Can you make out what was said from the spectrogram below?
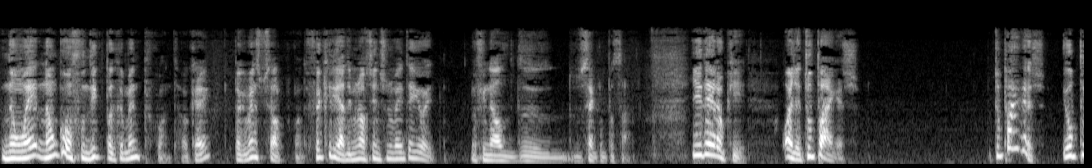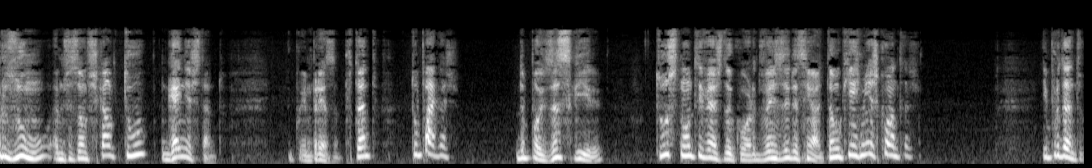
não é, não confundir com pagamento por conta, ok? Pagamento especial por conta. Foi criado em 1998, no final de, do século passado. E a ideia era o quê? Olha, tu pagas tu pagas. Eu presumo, a administração fiscal, tu ganhas tanto. Empresa. Portanto, tu pagas. Depois, a seguir, tu, se não estiveres de acordo, vens dizer assim, olha, estão aqui as minhas contas. E, portanto,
